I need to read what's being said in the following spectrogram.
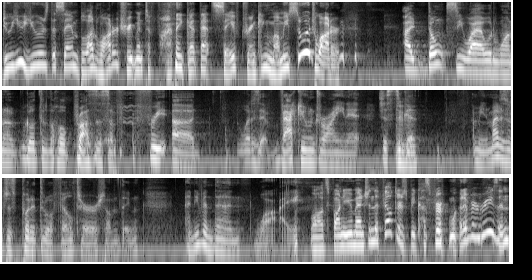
Do you use the same blood water treatment to finally get that safe drinking mummy sewage water? I don't see why I would want to go through the whole process of free uh, what is it, vacuum drying it just to get. I mean, might as well just put it through a filter or something. And even then, why? Well, it's funny you mentioned the filters because for whatever reason,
